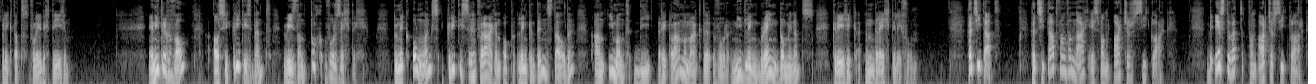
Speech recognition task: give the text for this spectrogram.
spreekt dat volledig tegen. In ieder geval, als je kritisch bent, wees dan toch voorzichtig. Toen ik onlangs kritische vragen op LinkedIn stelde aan iemand die reclame maakte voor Needling Brain Dominance, kreeg ik een dreigtelefoon. Het citaat. Het citaat van vandaag is van Archer C. Clarke. De eerste wet van Archer C. Clarke.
